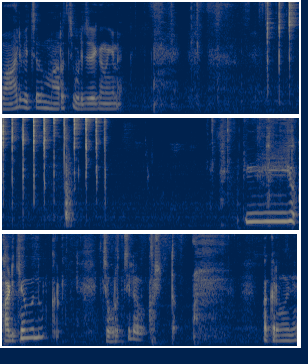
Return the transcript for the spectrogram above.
വാൽ വെച്ചത് മറച്ചു പിടിച്ചേക്കുന്നു ഇങ്ങനെ. ഈ അയ്യോ കടിക്കാൻ വന്നു. ചൊറിച്ചിലോ കഷ്ടം. അക്രമോന്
